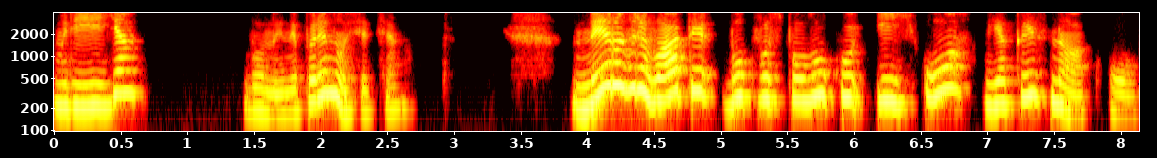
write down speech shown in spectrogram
мрія, вони не переносяться. Не розривати букву сполуку і О, м'який знак О.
